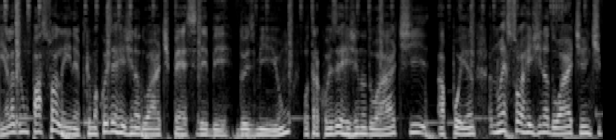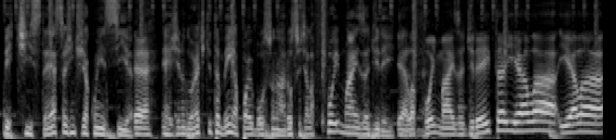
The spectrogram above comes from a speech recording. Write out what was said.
Aí ela deu um passo além, né? Porque uma coisa é Regina Duarte, PSDB 2001, outra coisa é Regina Duarte apoiando. Não é só a Regina Duarte antipetista, essa a gente já conhecia. É. É a Regina Duarte que também apoia o Bolsonaro, ou seja, ela foi mais à direita. Ela né? foi mais à direita e ela. E ela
